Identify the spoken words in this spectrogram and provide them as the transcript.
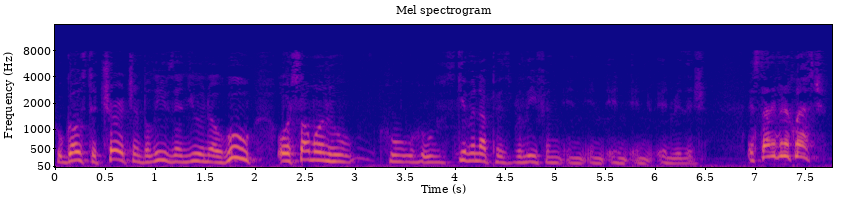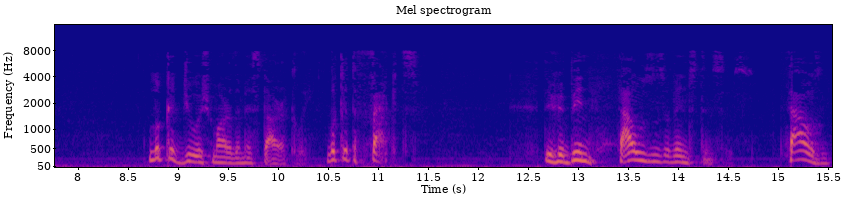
who goes to church and believes in you know who, or someone who, who, who's given up his belief in, in, in, in, in religion? It's not even a question. Look at Jewish martyrdom historically. Look at the facts. There have been thousands of instances, thousands,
